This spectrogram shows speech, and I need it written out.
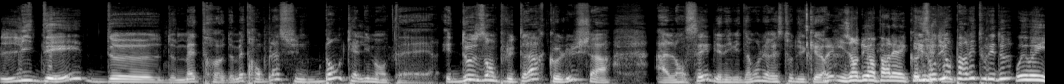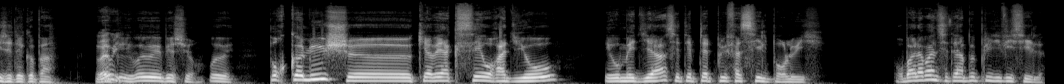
l'idée de, de, mettre, de mettre en place une banque alimentaire. Et deux ans plus tard, Coluche a, a lancé, bien évidemment, les Restos du Cœur. Oui, ils ont dû en parler avec Coluche. Ils ont dû en parler tous les deux Oui, oui, ils étaient copains. Ouais, Donc, oui. oui, oui, bien sûr. Oui, oui. Pour Coluche, euh, qui avait accès aux radios et aux médias, c'était peut-être plus facile pour lui. Pour Balavoine, c'était un peu plus difficile.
